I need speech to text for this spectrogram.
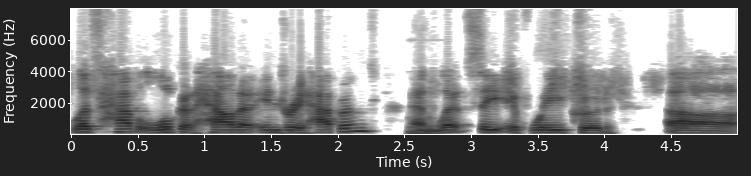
let's have a look at how that injury happened, and Mhm. let's see if we could uh,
